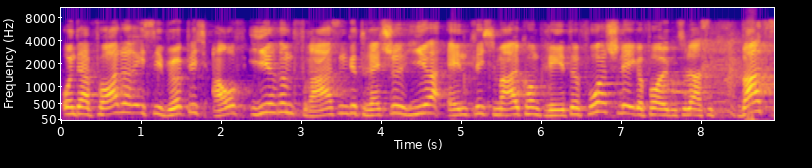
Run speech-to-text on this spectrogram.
Und da fordere ich Sie wirklich auf, Ihrem Phrasengedresche hier endlich einmal konkrete Vorschläge folgen zu lassen. Was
